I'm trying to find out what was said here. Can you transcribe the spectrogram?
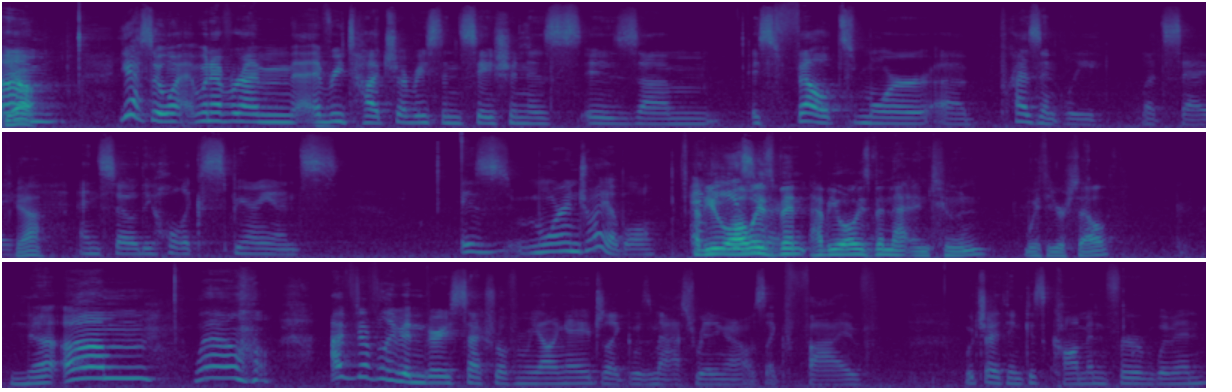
Um, yeah. Yeah, so whenever I'm, every touch, every sensation is is um, is felt more uh, presently. Let's say. Yeah. And so the whole experience is more enjoyable. Have you always been? Have you always been that in tune with yourself? No. Um. Well, I've definitely been very sexual from a young age. Like was masturbating when I was like five, which I think is common for women.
